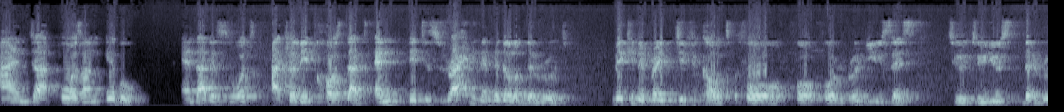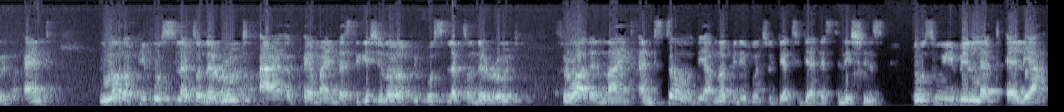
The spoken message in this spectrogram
and uh, was unable. And that is what actually caused that. And it is right in the middle of the road, making it very difficult for, for, for road users to, to use the road. And a lot of people slept on the road. Uh, per my investigation, a lot of people slept on the road throughout the night, and still they have not been able to get to their destinations. Those who even left earlier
